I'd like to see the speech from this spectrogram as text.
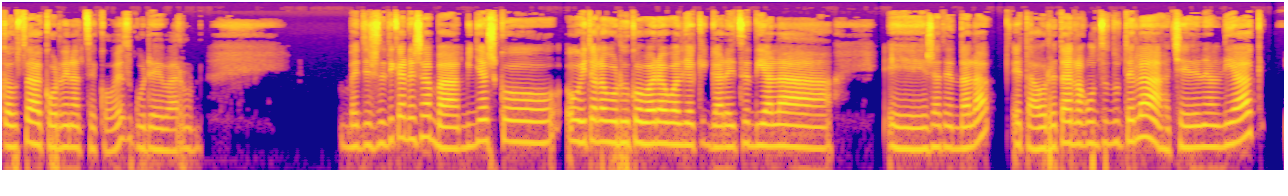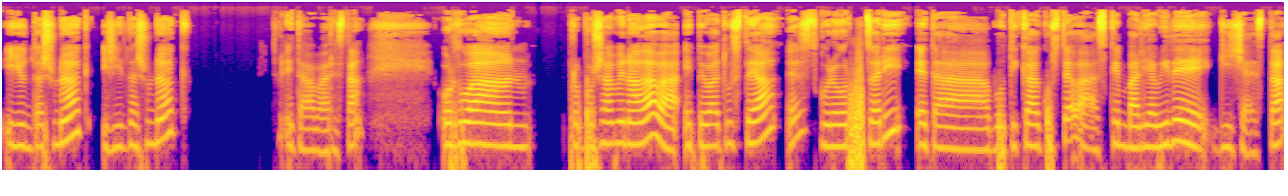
gauzak ordenatzeko, ez, gure barrun. Baina estetikan esan, ba, mina asko hogeita laburduko bara gualdiakin garaitzen diala e, esaten dala, eta horretan laguntzen dutela atxaiden aldiak iluntasunak, isintasunak, eta bar, ezta. Orduan, proposamena da, ba, epe bat ustea, ez, gure gorputzari, eta botikak ustea, ba, azken baliabide gisa, ezta.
